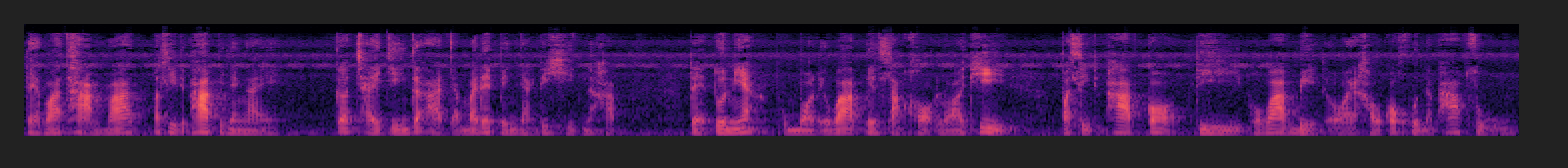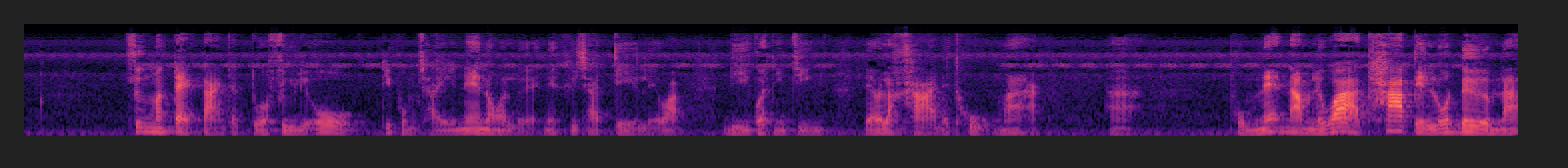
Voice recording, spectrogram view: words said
แต่ว่าถามว่าประสิทธิภาพเป็นยังไง ก็ใช้จริงก็อาจจะไม่ได้เป็นอย่างที่คิดนะครับ แต่ตัวเนี้ยผมบอกเลยว่าเป็นสังเคราะห์ร้อยที่ ประสิทธิภาพก็ดี เพราะว่าเบสออยเขาก็คุณภาพสูง ซึ่งมันแตกต่างจากตัวฟิลิโอที่ผมใช้แน่นอนเลยนี่คือชัดเจนเลยว่าดีกว่าจริง ๆ แล้วราคาเนี่ยถูกมากอ่าผมแนะนำเลยว่าถ้าเป็นรถเดิมนะ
